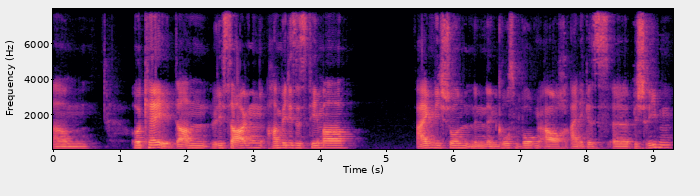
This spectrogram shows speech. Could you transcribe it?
Ähm, okay, dann würde ich sagen, haben wir dieses Thema eigentlich schon in, in großen Bogen auch einiges äh, beschrieben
